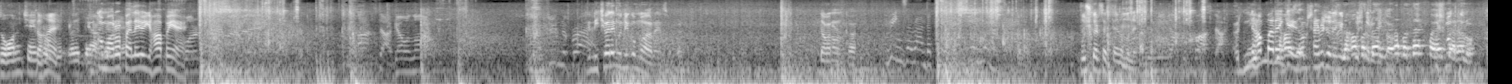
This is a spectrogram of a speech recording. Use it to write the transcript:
जोन चेंज हो? गए इनको मारो पहले जो यहाँ पे हैं। नीचे वाले भी उन्हीं को मार रहे हैं इस वक्त डाउन उनका. पुश कर सकते हैं हम उन्हें। हम मरेंगे हम सैंडविच हो जाएँगे पुश करो है बंदा है फायर पुश मत कर रहा करो है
